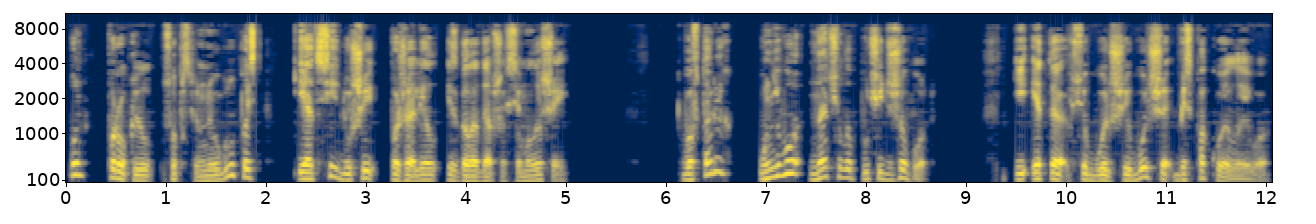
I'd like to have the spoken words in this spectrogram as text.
он проклял собственную глупость и от всей души пожалел изголодавшихся малышей. Во-вторых, у него начало пучить живот, и это все больше и больше беспокоило его.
